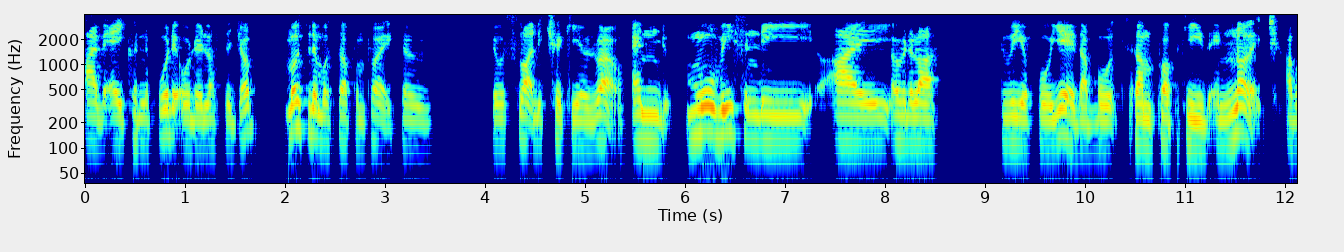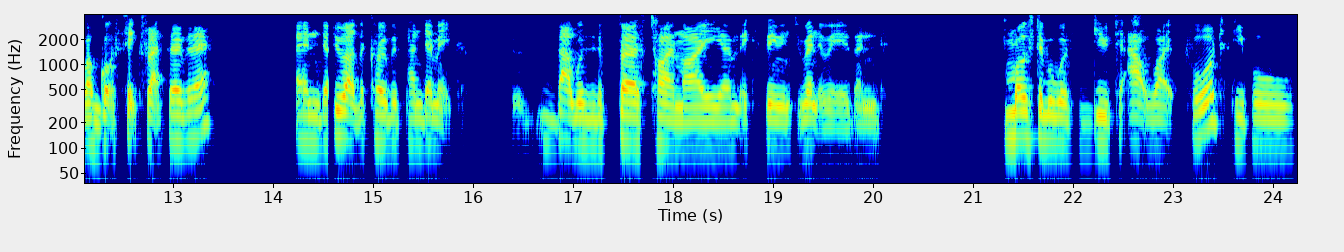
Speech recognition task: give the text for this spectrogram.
either A couldn't afford it or they lost their jobs. Most of them were self-employed, so it was slightly tricky as well. And more recently, I over the last three or four years, I bought some properties in Norwich. I've got six flats over there. And throughout the COVID pandemic, that was the first time I um, experienced rent arrears, and most of it was due to outright fraud. People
